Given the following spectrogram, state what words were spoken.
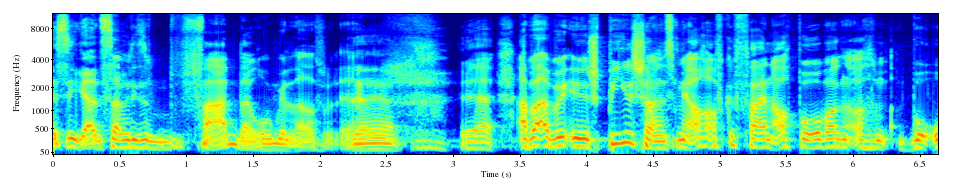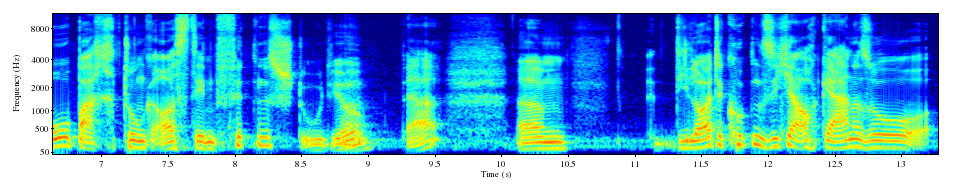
ist die ganze Zeit mit diesem Faden da rumgelaufen. Ja. Ja, ja. ja. Aber, aber Spiegelschauen ist mir auch aufgefallen, auch Beobachtung aus, Beobachtung aus dem Fitnessstudio. Ja. Ähm, die Leute gucken sich ja auch gerne so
